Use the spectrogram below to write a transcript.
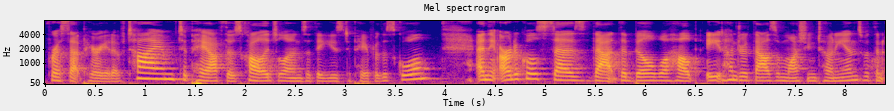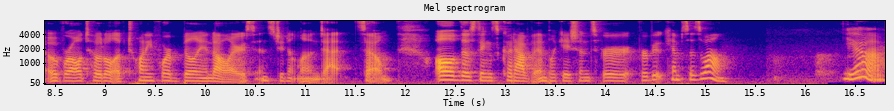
for a set period of time to pay off those college loans that they used to pay for the school. And the article says that the bill will help 800,000 Washingtonians with an overall total of $24 billion in student loan debt. So all of those things could have implications for, for boot camps as well. Yeah.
